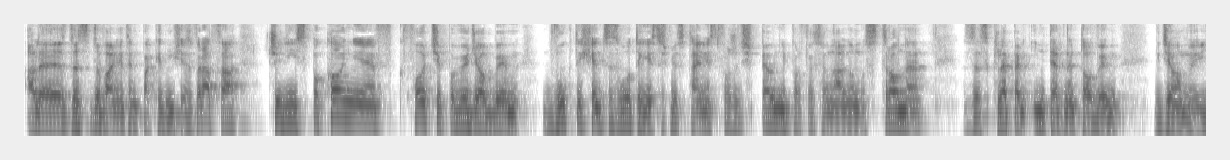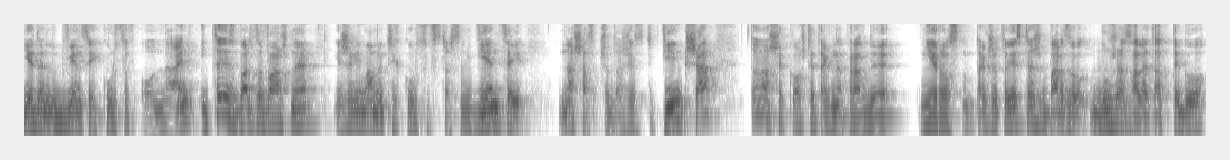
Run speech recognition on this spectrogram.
ale zdecydowanie ten pakiet mi się zwraca, czyli spokojnie w kwocie powiedziałbym 2000 zł jesteśmy w stanie stworzyć w pełni profesjonalną stronę ze sklepem internetowym, gdzie mamy jeden lub więcej kursów online i to jest bardzo ważne, jeżeli mamy tych kursów z czasem więcej, nasza sprzedaż jest większa, to nasze koszty tak naprawdę nie rosną. Także to jest też bardzo duża zaleta tego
